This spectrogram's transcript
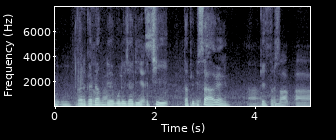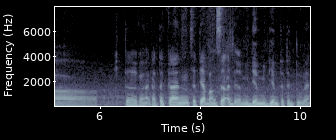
Mm-mm. Kadang-kadang dia boleh jadi Yes. kecil tapi besar kan. Uh, Okey, terus. Sebab uh, kita kalau nak katakan setiap bangsa ada medium-medium tertentu kan.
